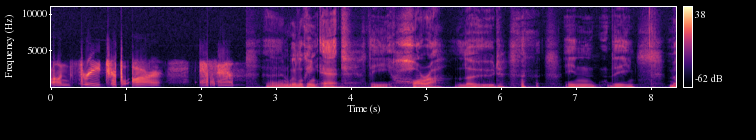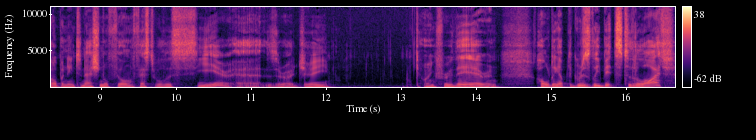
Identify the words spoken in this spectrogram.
on three triple R FM. And we're looking at the horror load in the Melbourne International Film Festival this year at Zero G. Going through there and holding up the grisly bits to the light.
